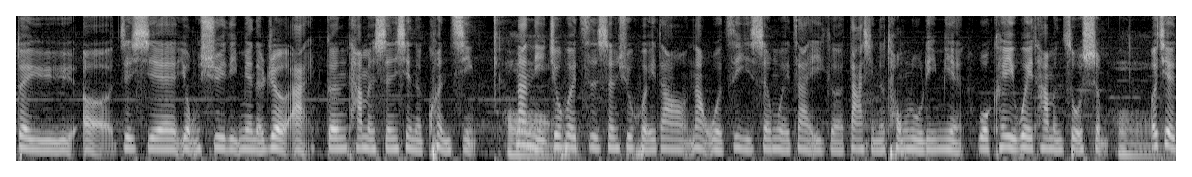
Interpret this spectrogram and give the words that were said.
对于呃这些永续里面的热爱，跟他们深陷的困境。那你就会自身去回到，那我自己身为在一个大型的通路里面，我可以为他们做什么？而且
